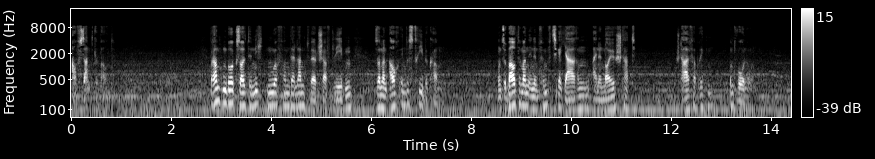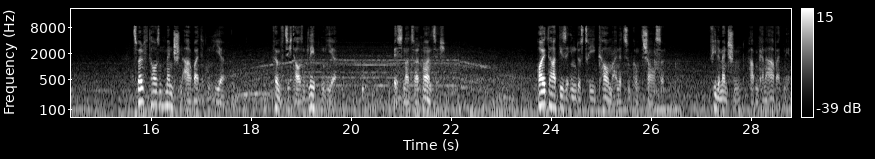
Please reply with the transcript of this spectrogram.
auf Sand gebaut. Brandenburg sollte nicht nur von der Landwirtschaft leben, sondern auch Industrie bekommen. Und so baute man in den 50er Jahren eine neue Stadt, Stahlfabriken und Wohnungen. 12.000 Menschen arbeiteten hier, 50.000 lebten hier, bis 1990. Heute hat diese Industrie kaum eine Zukunftschance. Viele Menschen haben keine Arbeit mehr.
